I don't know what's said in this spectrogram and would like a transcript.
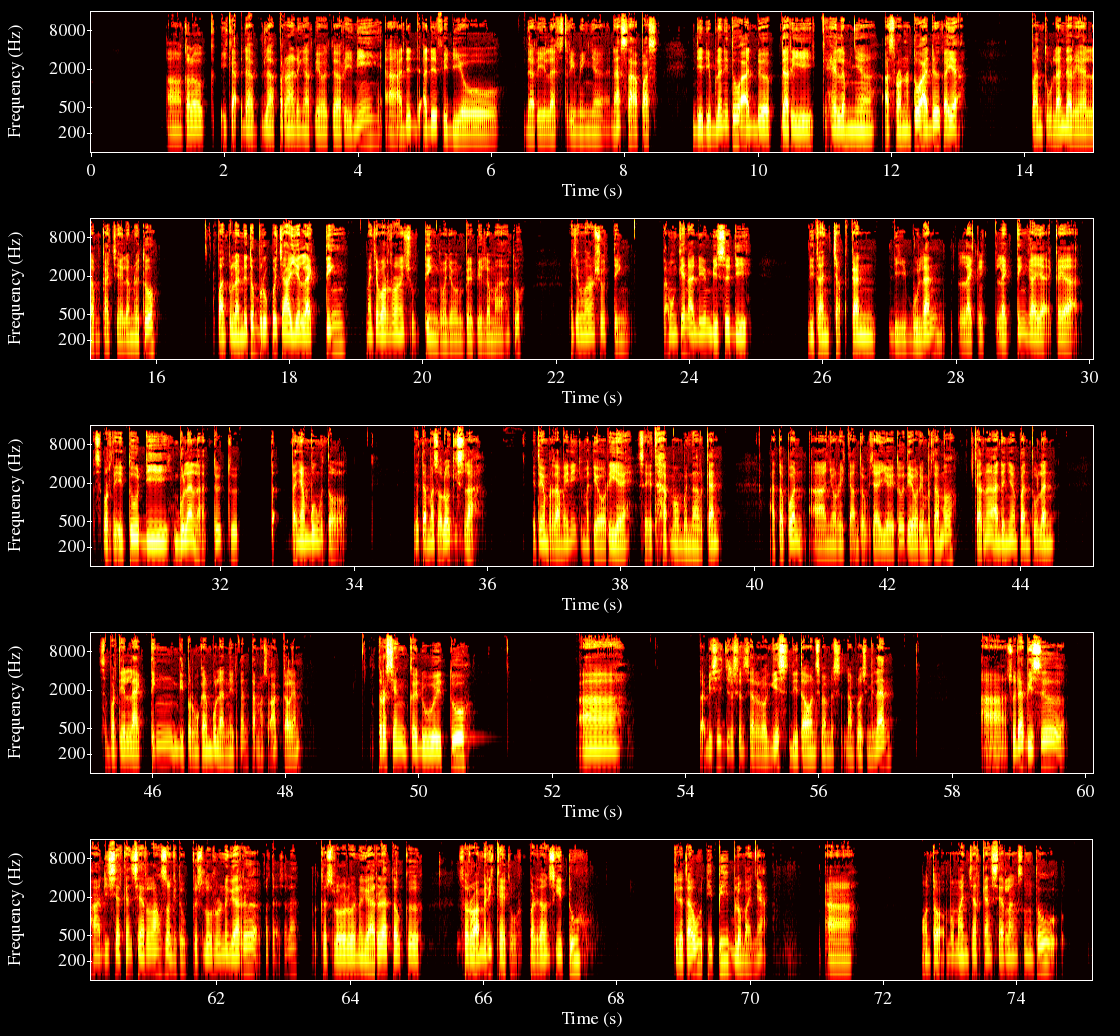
uh, kalau Ika dah, pernah dengar teori-teori ini uh, ada ada video dari live streamingnya NASA pas dia di bulan itu ada dari helmnya astronot tuh ada kayak pantulan dari helm kaca helm itu pantulan dia tuh berupa cahaya lighting macam orang-orang syuting tuh macam film-film ah itu macam orang syuting. Tak mungkin ada yang bisa di ditancapkan di bulan like lighting kayak kayak seperti itu di bulan lah. Itu tuh tak, tak nyambung betul. Itu tak masuk logis lah. Itu yang pertama ini cuma teori ya saya tak membenarkan. Ataupun uh, nyurikan untuk percaya. Itu teori yang pertama. Karena adanya pantulan seperti lighting di permukaan bulan. Itu kan tak masuk akal kan? Terus yang kedua itu uh, bisa dijelaskan secara logis di tahun 1969 uh, sudah bisa uh, disiarkan secara langsung gitu ke seluruh negara kalau tak salah ke seluruh negara atau ke seluruh Amerika itu. Pada tahun segitu kita tahu TV belum banyak. Uh, untuk memancarkan secara langsung tuh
